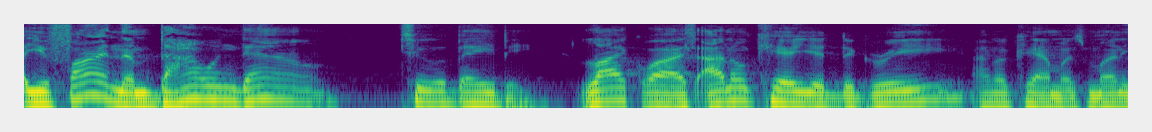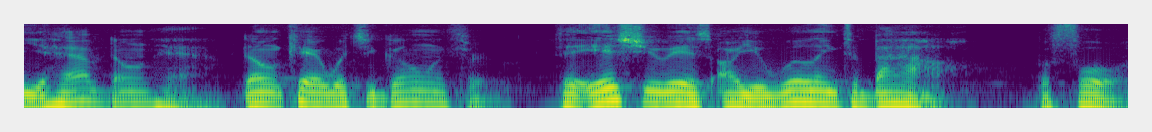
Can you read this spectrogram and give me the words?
you find them bowing down to a baby. Likewise, I don't care your degree. I don't care how much money you have, don't have. Don't care what you're going through. The issue is, are you willing to bow before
